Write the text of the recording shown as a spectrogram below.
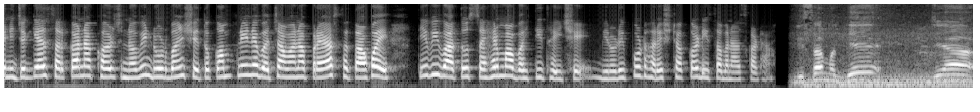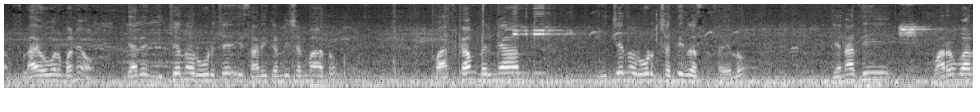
તેની જગ્યાએ સરકારના ખર્ચ નવીન રોડ બનશે તો કંપનીને બચાવવાના પ્રયાસ થતા હોય તેવી વાતો શહેરમાં વહેતી થઈ છે. Bureau report Harish Thakkar, Deesa Banaskantha. ડીસા મધ્યે જે આ ફ્લાયઓવર બન્યો, ત્યારે નીચેનો રોડ છે એ સારી કન્ડિશનમાં હતો. બાંધકામ દરમિયાન નીચેનો રોડ ક્ષતિગ્રસ્ત થયેલો. જેનાથી વારંવાર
